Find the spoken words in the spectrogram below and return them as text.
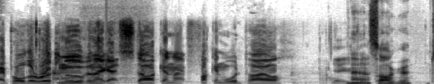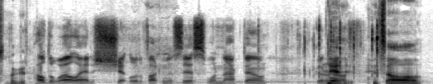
I pulled a rook move and I got stuck in that fucking wood pile. Yeah, you're Nah, it's all good. It's all good. Held it well. I had a shitload of fucking assists, one knockdown. Good Yeah, enough. it's all.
